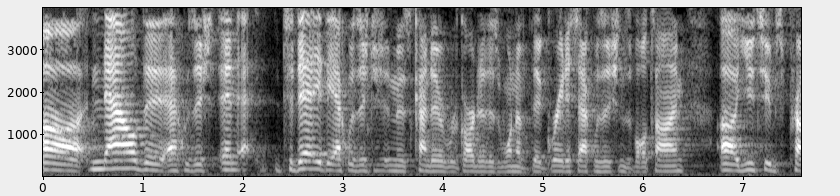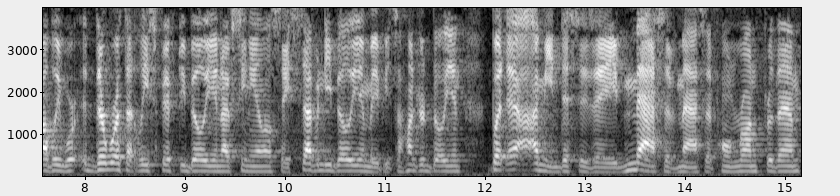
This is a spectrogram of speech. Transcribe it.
Uh, now the acquisition, and today the acquisition is kind of regarded as one of the greatest acquisitions of all time. Uh, YouTube's probably worth, they're worth at least 50 billion. I've seen analysts say 70 billion, maybe it's 100 billion, but uh, I mean this is a massive, massive home run for them.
